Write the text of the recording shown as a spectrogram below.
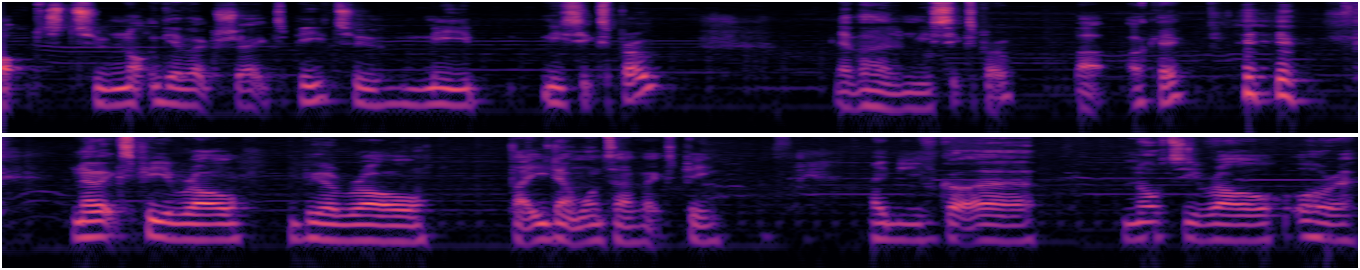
opt to not give extra XP to Mi MEE6 Pro. Never heard of MEE6 Pro, but okay. no XP role will be a role that you don't want to have XP. Maybe you've got a naughty role or a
